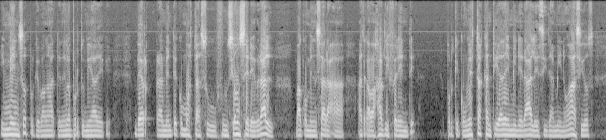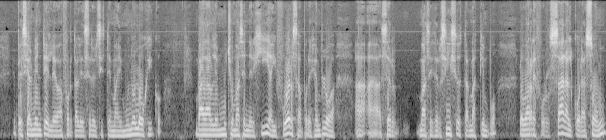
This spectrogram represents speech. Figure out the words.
inmensos porque van a tener la oportunidad de ver realmente cómo hasta su función cerebral va a comenzar a, a trabajar diferente, porque con estas cantidades de minerales y de aminoácidos, especialmente le va a fortalecer el sistema inmunológico, va a darle mucho más energía y fuerza, por ejemplo, a, a, hacer más ejercicio, estar más tiempo, lo va a reforzar al corazón,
